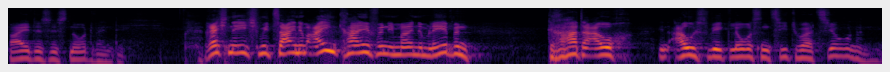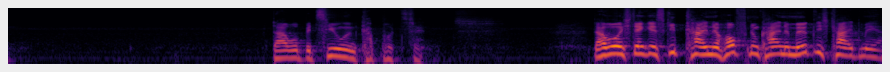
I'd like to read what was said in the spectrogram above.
Beides ist notwendig. Rechne ich mit seinem Eingreifen in meinem Leben, gerade auch in ausweglosen Situationen, da wo Beziehungen kaputt sind, da wo ich denke, es gibt keine Hoffnung, keine Möglichkeit mehr.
